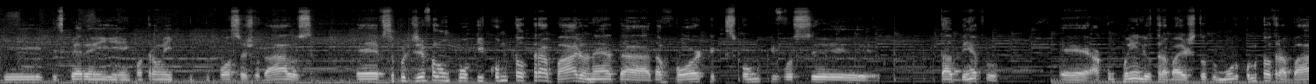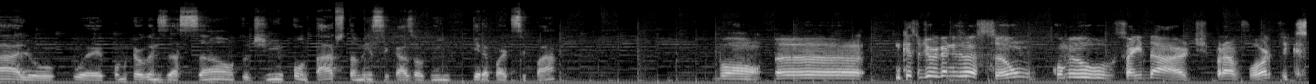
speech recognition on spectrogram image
que, que esperam encontrar uma equipe que possa ajudá-los. É, você poderia falar um pouco de como que é o trabalho né, da, da Vortex, como que você tá dentro, é, acompanha ali o trabalho de todo mundo, como que é o trabalho, é, como que é a organização, tudinho, contatos também, se caso alguém queira participar. Bom, uh, em questão de organização, como eu saí da arte para Vortex,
